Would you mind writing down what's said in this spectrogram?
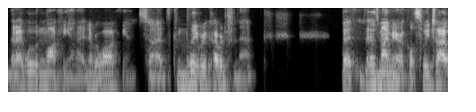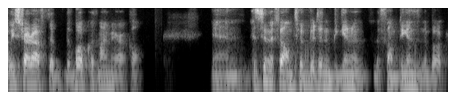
that I wouldn't walk again. I'd never walk again. So I've completely recovered from that. But that was my miracle. So we taught, we start off the, the book with my miracle. And it's in the film too, but it didn't begin in the film, begins in the book.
